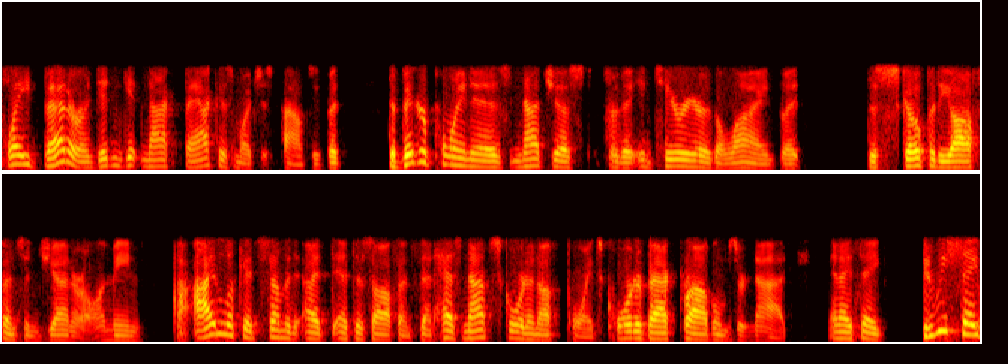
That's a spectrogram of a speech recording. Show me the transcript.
played better and didn't get knocked back as much as Pouncey. But the bigger point is not just for the interior of the line, but the scope of the offense in general. I mean, I look at some of the, at, at this offense that has not scored enough points, quarterback problems or not, and I think could we save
